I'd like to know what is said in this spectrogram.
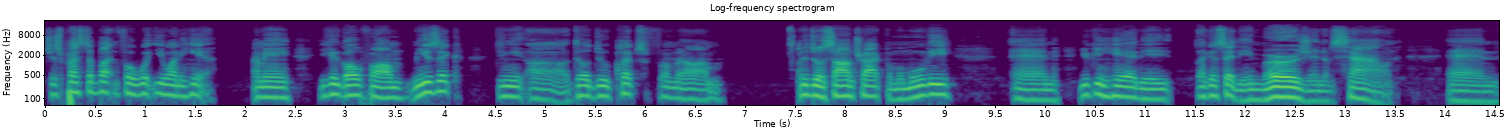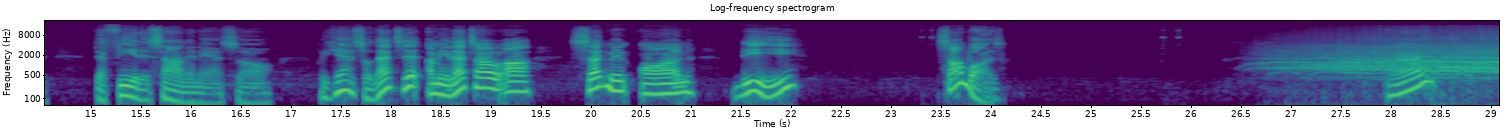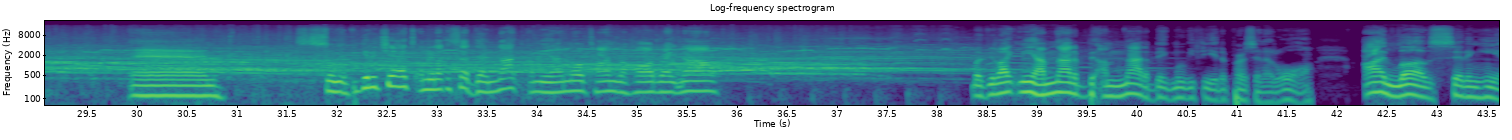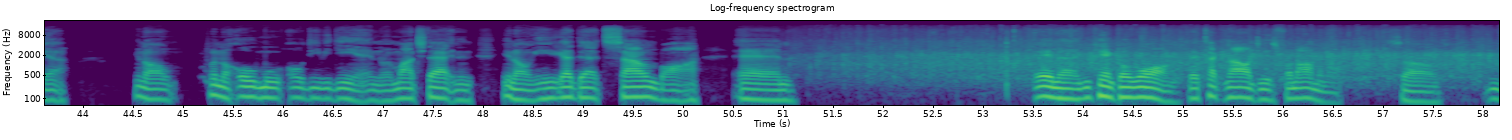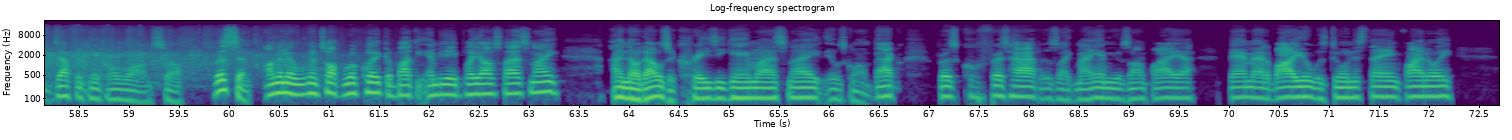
Just press the button for what you want to hear. I mean, you can go from music uh, they'll do clips from um, they do a soundtrack from a movie, and you can hear the like I said the immersion of sound and the theater sound in there. So, but yeah, so that's it. I mean, that's our uh, segment on the soundbars. All right, and so if you get a chance, I mean, like I said, they're not. I mean, I know times are hard right now, but if you're like me, I'm not a I'm not a big movie theater person at all. I love sitting here, you know, putting an old movie, old DVD in and watch that, and you know, you got that sound bar, and hey man, you can't go wrong. Their technology is phenomenal, so you definitely can't go wrong. So Listen, I'm gonna we're gonna talk real quick about the NBA playoffs last night. I know that was a crazy game last night. It was going back first first half. It was like Miami was on fire. Bam Adebayo was doing his thing finally,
